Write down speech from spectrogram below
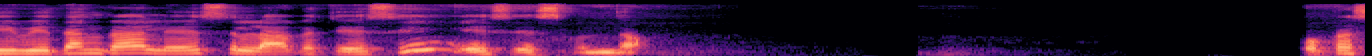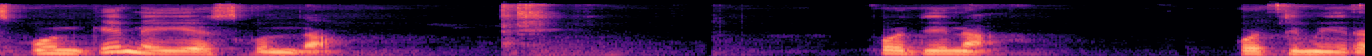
ఈ విధంగా లేసులాగా చేసి వేసేసుకుందాం. ఒక స్పూన్కి నెయ్యి వేసుకుందాం. పుదీనా కొత్తిమీర.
